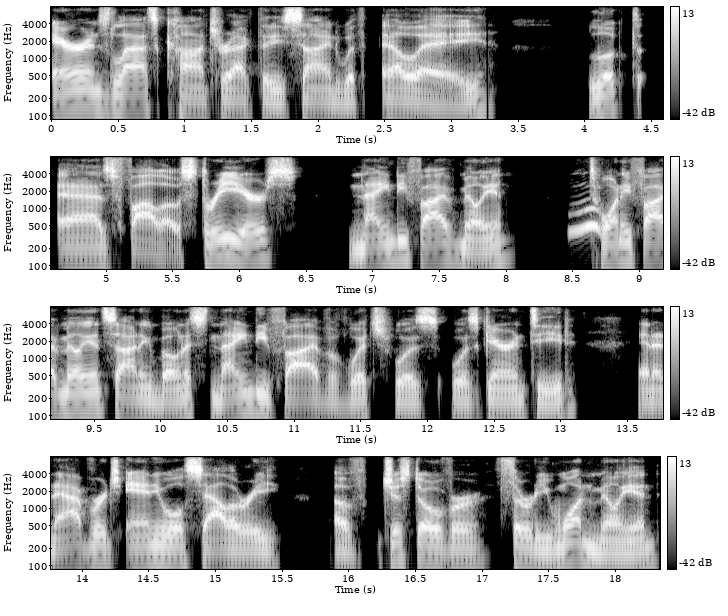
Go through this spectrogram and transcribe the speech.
Aaron's last contract that he signed with LA looked as follows: three years, ninety-five million. 25 million signing bonus, 95 of which was was guaranteed, and an average annual salary of just over 31 million.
